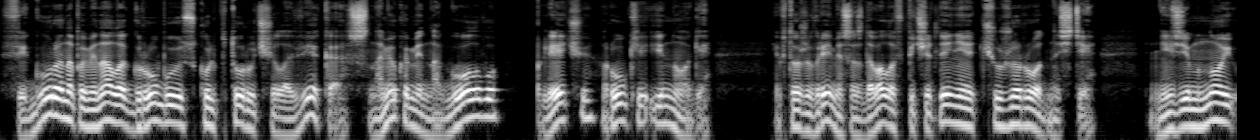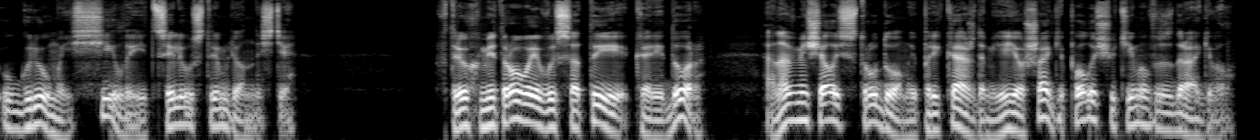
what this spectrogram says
Фигура напоминала грубую скульптуру человека с намеками на голову, плечи, руки и ноги, и в то же время создавала впечатление чужеродности, неземной угрюмой силы и целеустремленности – в трехметровой высоты коридор она вмещалась с трудом, и при каждом ее шаге пол ощутимо вздрагивал.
